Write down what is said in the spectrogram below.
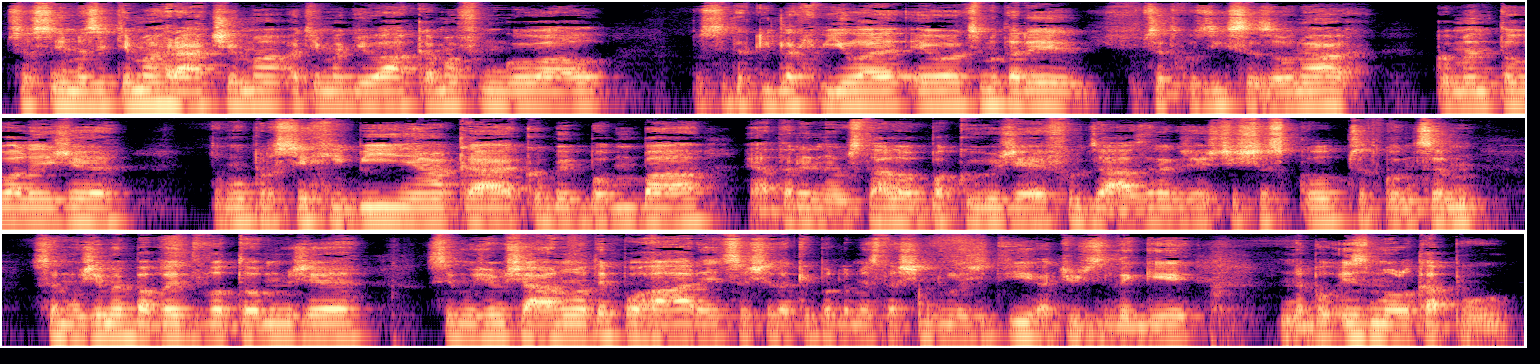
přesně mezi těma hráčema a těma divákama fungoval prostě takovýhle chvíle, jo, jak jsme tady v předchozích sezónách komentovali, že tomu prostě chybí nějaká jakoby bomba. Já tady neustále opakuju, že je furt zázrak, že ještě šest kol před koncem se můžeme bavit o tom, že si můžeme šáhnout na ty poháry, což je taky podle mě strašně důležitý, ať už z ligy nebo i z Mall Cupu.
